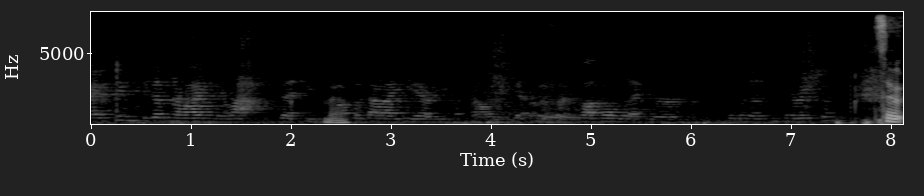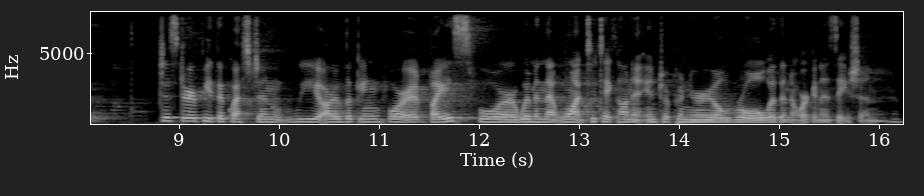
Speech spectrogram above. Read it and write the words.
I assume it doesn't arrive in your lap, that you come No. up with that idea, or you somehow get to a certain level that you're given those considerations? So, just to repeat the question, we are looking for advice for women that want to take on an entrepreneurial role within an organization.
